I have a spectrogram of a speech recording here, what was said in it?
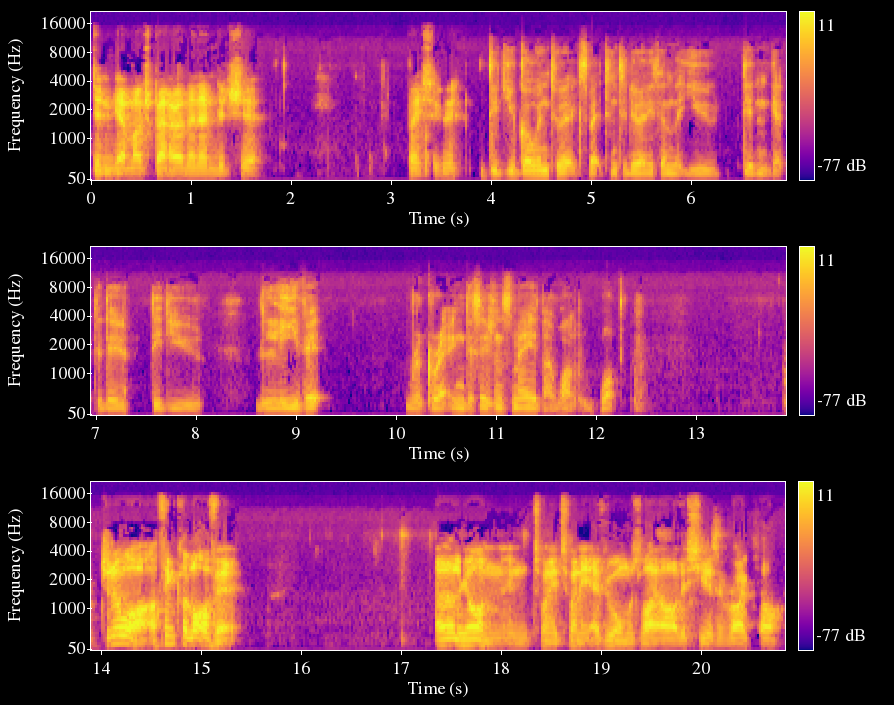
didn't get much better, and then ended shit. Basically, Did you go into it expecting to do anything that you didn't get to do? Did you leave it regretting decisions made? Like what? What? do you know what? I think a lot of it early on in 2020, everyone was like, "Oh, this year's a write-off.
